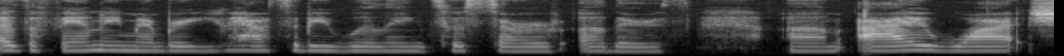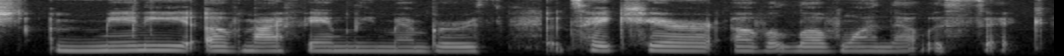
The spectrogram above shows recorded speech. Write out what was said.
As a family member, you have to be willing to serve others. Um, I watched many of my family members take care of a loved one that was sick.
